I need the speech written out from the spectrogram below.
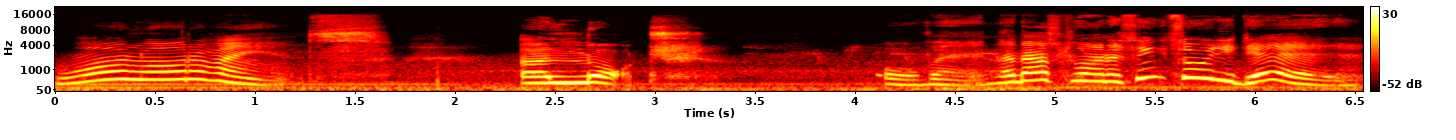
One lot of ants. A lot of ants. And that's one. I think it's already dead.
